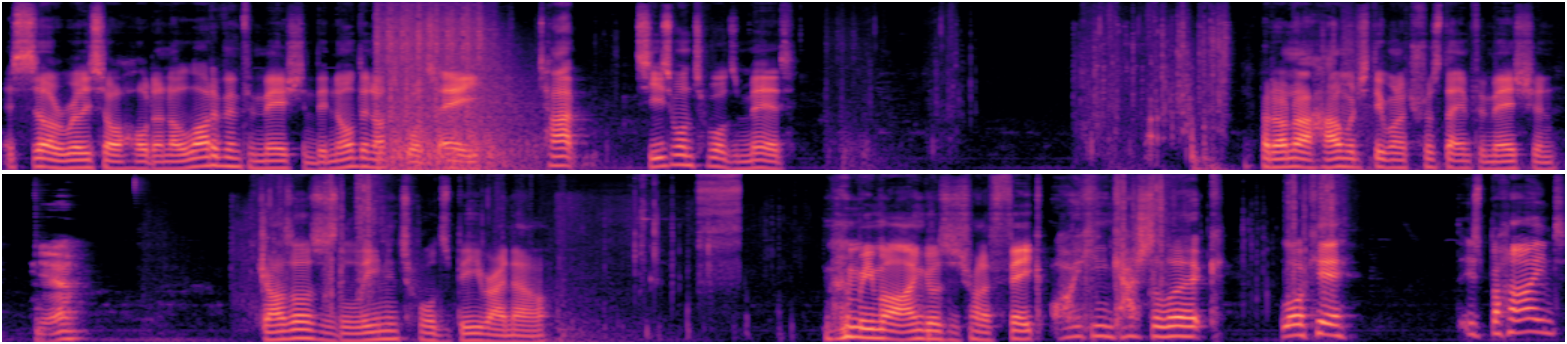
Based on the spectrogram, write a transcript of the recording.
it's still a really solid hold and a lot of information. They know they're not towards A. Tap sees one towards mid. But I don't know how much they want to trust that information. Yeah. Jazos is leaning towards B right now. Meanwhile, Angles is trying to fake. Oh, he can catch the lurk. Loki is behind.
